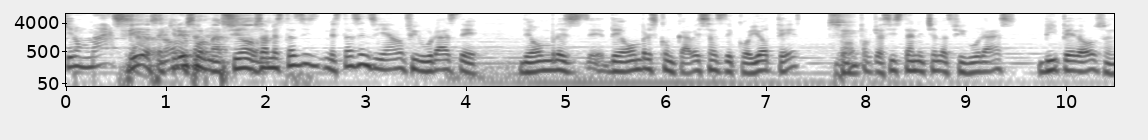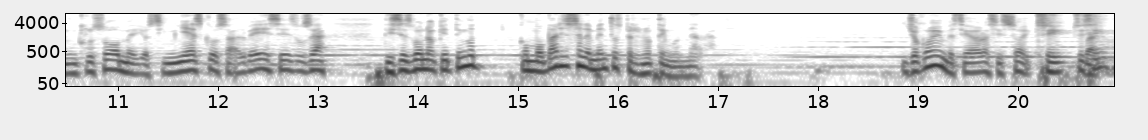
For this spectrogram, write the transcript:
quiero más. Sí, o sea, ¿no? quiero información. O sea, me estás, me estás enseñando figuras de, de hombres, de, de hombres con cabezas de coyotes, ¿no? Sí. Porque así están hechas las figuras, bípedos, incluso medio simiescos a veces. O sea, dices, bueno, que tengo como varios elementos, pero no tengo nada. Yo como investigador así soy. Sí, sí, Bueno,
